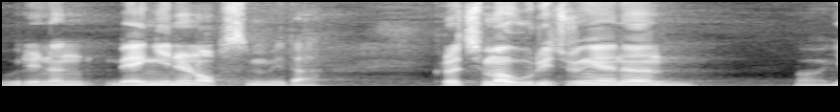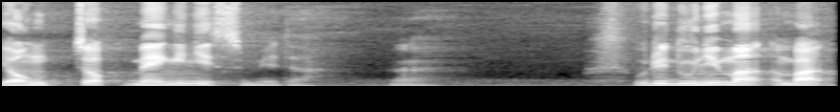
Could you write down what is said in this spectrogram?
우리는 맹인은 없습니다. 그렇지만 우리 중에는 어, 영적 맹인이 있습니다. 예. 우리 눈이 마, 마,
